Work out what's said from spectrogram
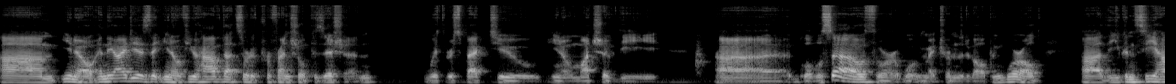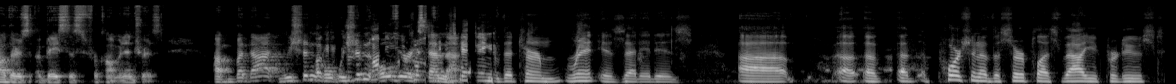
Um, you know, and the idea is that you know if you have that sort of preferential position with respect to you know much of the uh, global South or what we might term the developing world, uh, that you can see how there's a basis for common interest. Uh, but that we shouldn't we shouldn't my overextend that. understanding of the term rent is that it is uh, a, a, a portion of the surplus value produced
